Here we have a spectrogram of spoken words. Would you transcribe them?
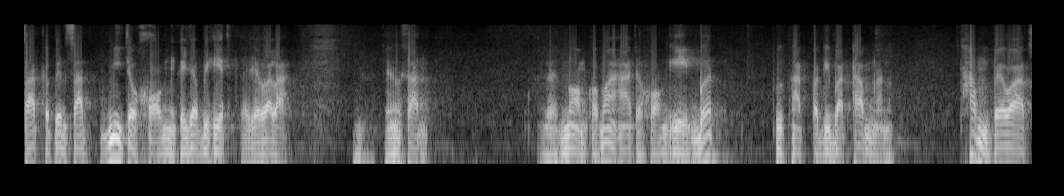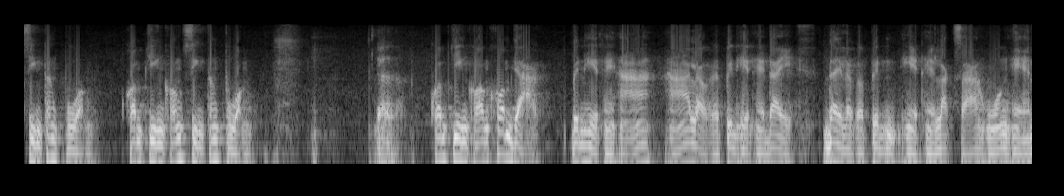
ษัตริย์ก็เป็นสัตว์มีเจ้าของนี่ก็อย่าไปเฮ็ดก็อย่าว่าละอย่างสั้นแล้วน้อมเขามาหาเจ้าของเองเบิดฝึกหัดปฏิบัติธรรมนั่นธรรมแปลว่าสิ่งทั้งปวง ความจริงของสิ่งทั้งปวงเออความจริงของความอยาก เป็นเหตุให้หา หาแล้วก็เป็นเหตุให้ได้ ได้แล้วก็เป็นเหตุให้รักษาห่วงแหน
